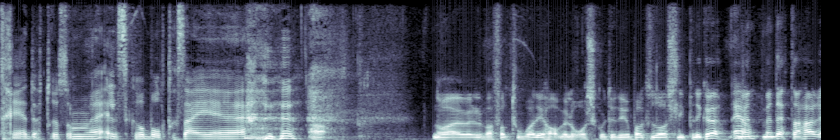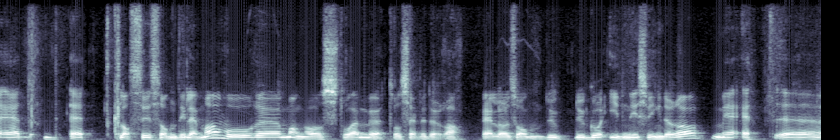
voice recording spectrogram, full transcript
tre døtre som elsker å boltre seg. Ja. Nå er vel i hvert fall To av de har vel årskort i Dyreparken, så da slipper de kø. Ja. Men, men dette her er et, et klassisk sånn dilemma hvor eh, mange av oss tror jeg møter oss selv i døra. Eller sånn, Du, du går inn i svingdøra med et eh,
